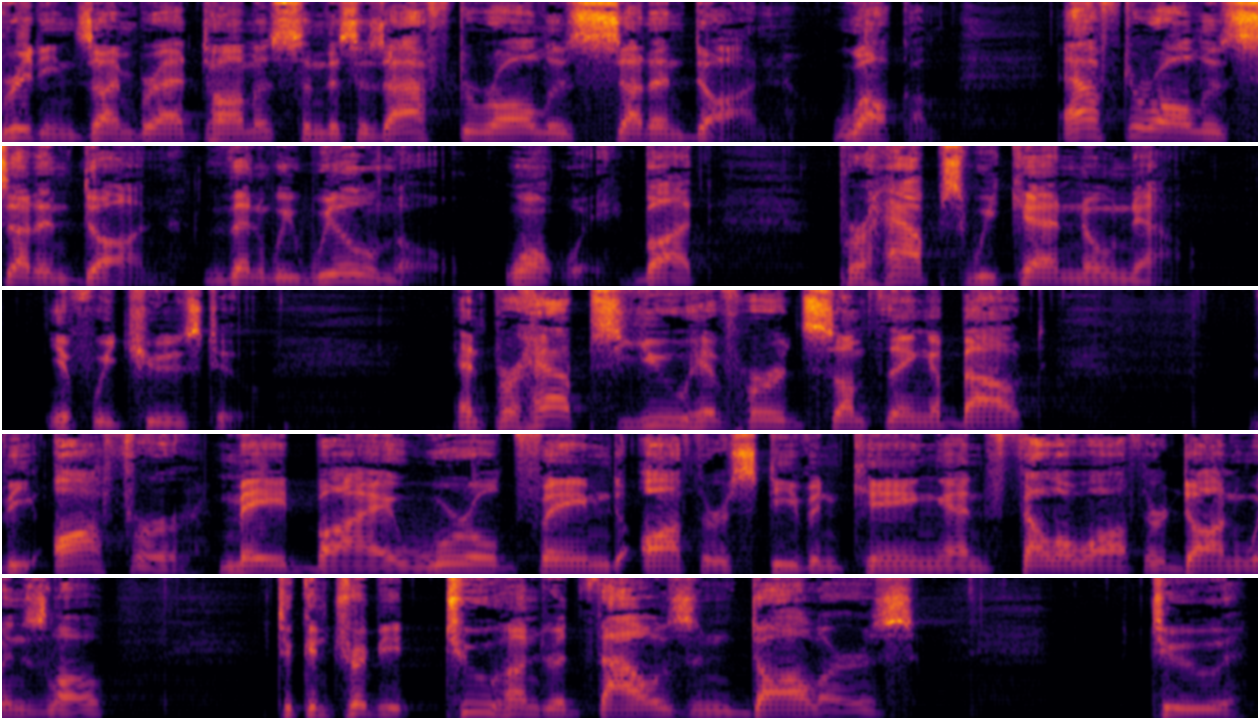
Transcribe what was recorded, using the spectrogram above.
Greetings, I'm Brad Thomas, and this is After All Is Said and Done. Welcome. After all is said and done, then we will know, won't we? But perhaps we can know now, if we choose to. And perhaps you have heard something about the offer made by world famed author Stephen King and fellow author Don Winslow to contribute $200,000 to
